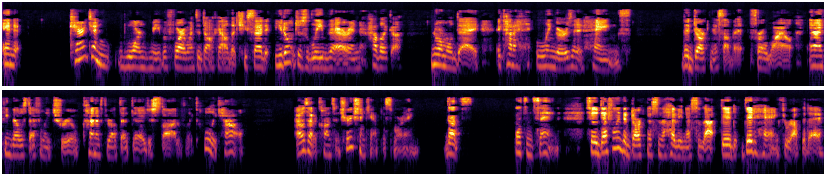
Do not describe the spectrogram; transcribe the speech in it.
And Carrington warned me before I went to Dachau that she said you don't just leave there and have like a normal day. It kind of lingers and it hangs the darkness of it for a while. And I think that was definitely true. Kind of throughout that day, I just thought of like, holy cow, I was at a concentration camp this morning. That's that's insane. So definitely the darkness and the heaviness of that did did hang throughout the day.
